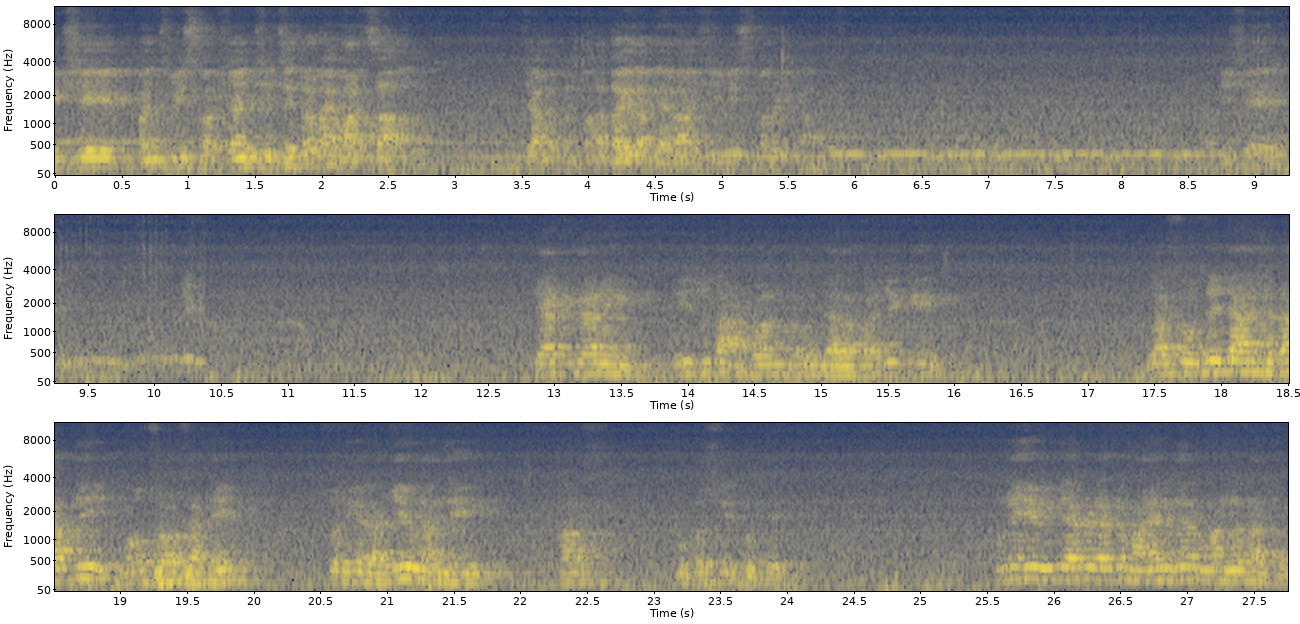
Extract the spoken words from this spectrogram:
एकशे पंचवीस वर्षांची चित्रमय वाटचाल. ज्याबद्दल पाहता येईल आपल्याला अशी ही स्मरणिका अतिशय त्या ठिकाणी ही सुद्धा आठवण करून द्यायला पाहिजे की या संस्थेच्या शताब्दी महोत्सवासाठी स्वर्गीय राजीव गांधी खास उपस्थित होते. पुणे हे विद्यापीठाचं माहेरघर मानलं जातं.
